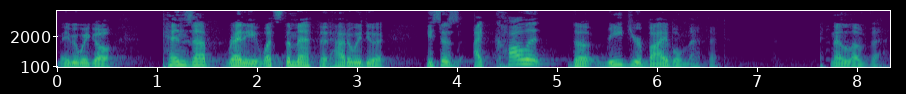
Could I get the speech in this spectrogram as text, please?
maybe we go, pens up, ready. What's the method? How do we do it? He says, I call it the read your Bible method. And I love that.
